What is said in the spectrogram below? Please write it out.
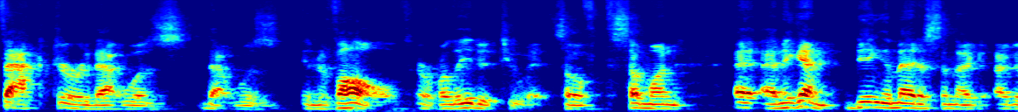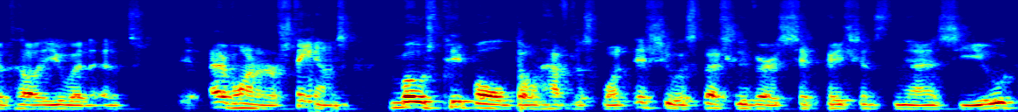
factor that was that was involved or related to it. So if someone, and again, being a medicine, I, I can tell you, and, and everyone understands, most people don't have this one issue, especially very sick patients in the ICU.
